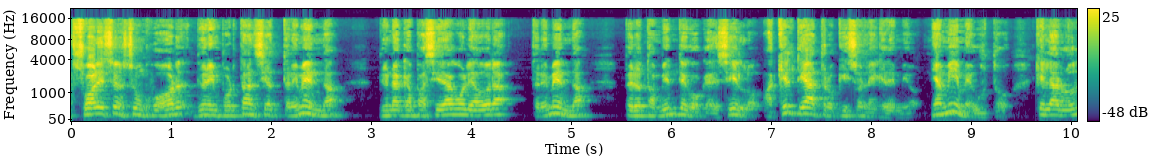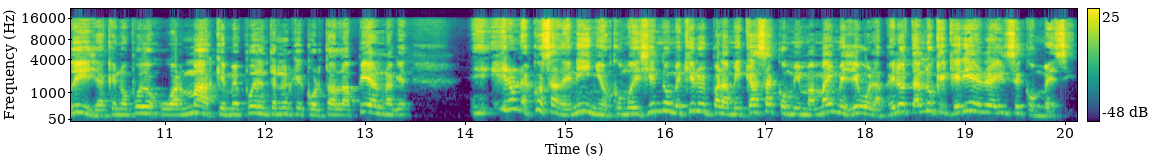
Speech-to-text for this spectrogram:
Suárez es un jugador de una importancia tremenda, de una capacidad goleadora tremenda, pero también tengo que decirlo, aquel teatro que hizo en el gremio, ni a mí me gustó, que la rodilla, que no puedo jugar más, que me pueden tener que cortar la pierna, que era una cosa de niños, como diciendo me quiero ir para mi casa con mi mamá y me llevo la pelota, lo que quería era irse con Messi.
